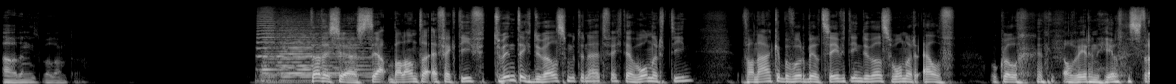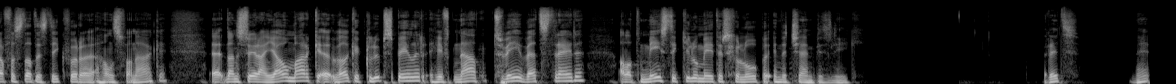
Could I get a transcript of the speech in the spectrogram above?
Ah, dan is Balanta. Dat is juist. Ja, Balanta effectief 20 duels moeten uitvechten. Hij won er 10. Van Aken bijvoorbeeld 17 duels, won er 11. Ook wel alweer een hele straffe statistiek voor uh, Hans van Aken. Uh, dan is het weer aan jou, Mark. Uh, welke clubspeler heeft na twee wedstrijden al het meeste kilometers gelopen in de Champions League? Rits? Nee.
